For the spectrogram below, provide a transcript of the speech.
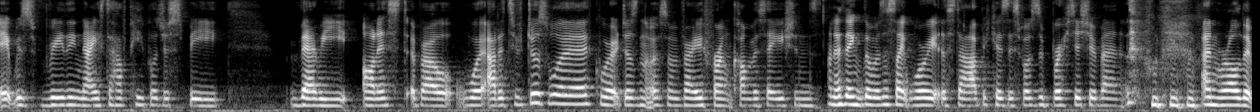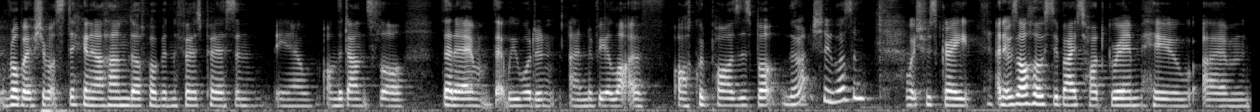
It was really nice to have people just be very honest about what additive does work, where it doesn't. There were some very frank conversations. And I think there was a slight worry at the start because this was a British event and we're all a bit rubbish about sticking our hand up or being the first person, you know, on the dance floor that um that we wouldn't and there'd be a lot of awkward pauses, but there actually wasn't, which was great. And it was all hosted by Todd Grimm, who um,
